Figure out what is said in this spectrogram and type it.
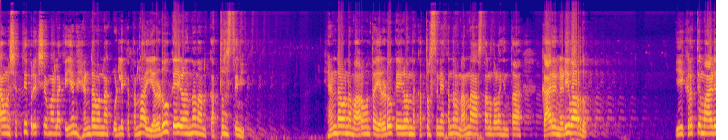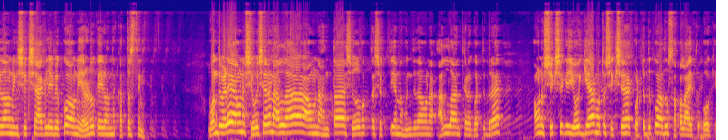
ಅವನು ಶಕ್ತಿ ಪರೀಕ್ಷೆ ಮಾಡ್ಲಾಕ ಏನು ಹೆಂಡವನ್ನ ಕೊಡ್ಲಿಕ್ಕತ್ತಲ್ಲ ಎರಡೂ ಕೈಗಳನ್ನ ನಾನು ಕತ್ತರಿಸ್ತೀನಿ. ಹೆಂಡವನ್ನ ಮಾರುವಂತ ಎರಡೂ ಕೈಗಳನ್ನ ಕತ್ತರಿಸ್ತೀನಿ. ಯಾಕಂದ್ರೆ ನನ್ನ ಆಸ್ಥಾನದೊಳಗೆ ಇಂಥ ಕಾರ್ಯ ನಡೀಬಾರದು. ಈ ಕೃತ್ಯ ಮಾಡಿದವನಿಗೆ ಶಿಕ್ಷೆ ಆಗಲೇಬೇಕು, ಅವನು ಎರಡೂ ಕೈಗಳನ್ನ ಕತ್ತರಿಸ್ತೀನಿ. ಒಂದು ವೇಳೆ ಅವನ ಶಿವಶರಣ ಅಲ್ಲ, ಅವನ ಅಂತ ಶಿವಭಕ್ತ ಶಕ್ತಿಯನ್ನು ಹೊಂದಿದವನ ಅಲ್ಲ ಅಂತ ಹೇಳಿ ಗೊತ್ತಿದ್ರೆ, ಅವನು ಶಿಕ್ಷೆಗೆ ಯೋಗ್ಯ ಮತ್ತು ಶಿಕ್ಷೆ ಕೊಟ್ಟಿದ್ದಕ್ಕೂ ಅದು ಸಫಲ ಆಯ್ತು. ಓಕೆ.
